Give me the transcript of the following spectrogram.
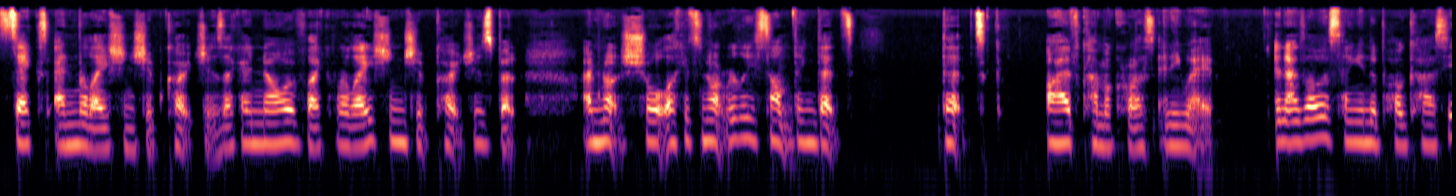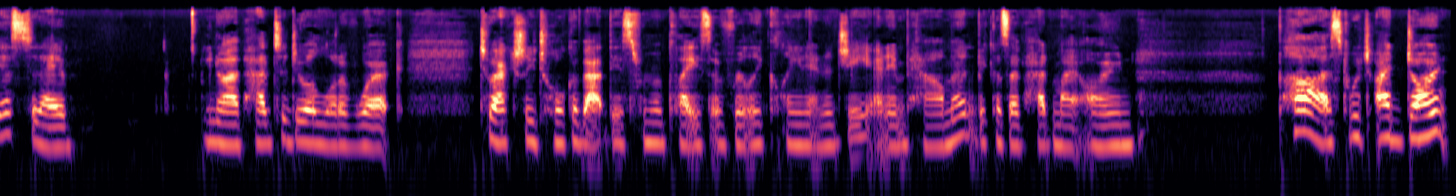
sex and relationship coaches. Like, I know of like relationship coaches, but I'm not sure. Like, it's not really something that's, that's, I've come across anyway. And as I was saying in the podcast yesterday, you know, I've had to do a lot of work to actually talk about this from a place of really clean energy and empowerment because I've had my own past, which I don't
